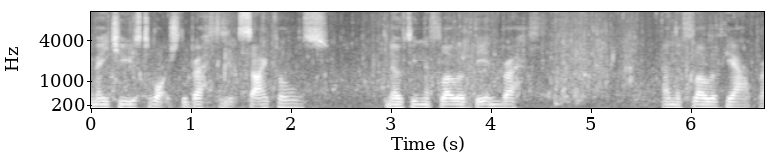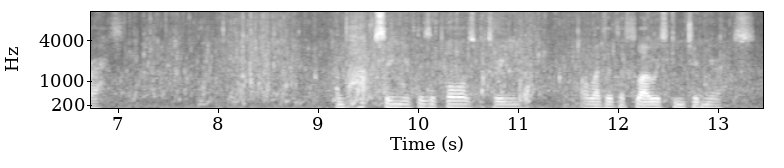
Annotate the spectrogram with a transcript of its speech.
You may choose to watch the breath as it cycles, noting the flow of the in-breath and the flow of the out-breath. And perhaps seeing if there's a pause between, or whether the flow is continuous.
